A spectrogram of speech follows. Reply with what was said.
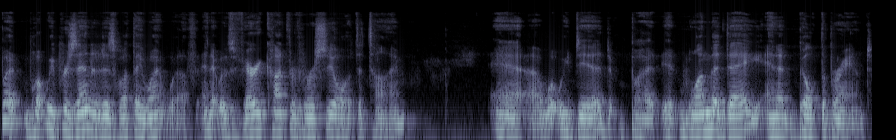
But what we presented is what they went with. And it was very controversial at the time uh, what we did, but it won the day and it built the brand.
